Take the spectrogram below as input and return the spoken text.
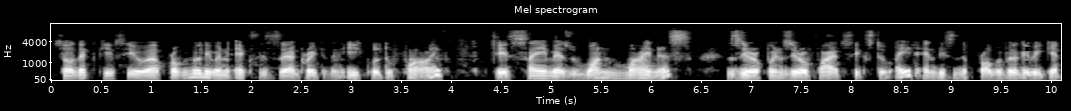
so that gives you a probability when x is uh, greater than equal to 5 is same as 1 minus 0.05628 and this is the probability we get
